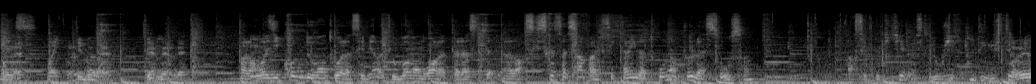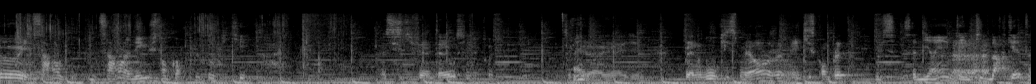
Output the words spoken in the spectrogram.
Yes. Ouais, t'es bon. T'es Bien, bon. bien, bien. Alors vas-y, croque devant toi, là, c'est bien, là, t'es au bon endroit, là. La... Alors ce qui serait sympa, c'est que t'arrives à trouver un peu la sauce. hein. Alors c'est compliqué, parce qu'il est obligé de tout déguster. Oui, oui, oui. Ça, rend... ça rend la déguste encore plus compliquée. C'est ce qui fait l'intérêt aussi du truc. C'est Ouais. qu'il y y a- il y a plein de goûts qui se mélangent et qui se complètent. Ça, ça te dit rien, t'as une petite barquette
